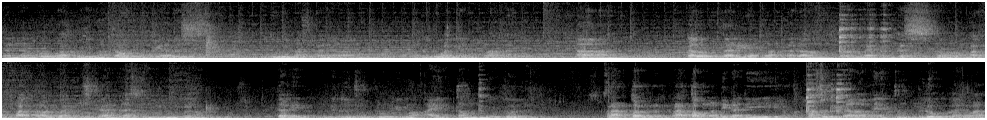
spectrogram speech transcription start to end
dan dalam kurun waktu lima tahun nanti harus itu dimasukkan dalam ketentuan yang melarang. Ah, kalau kita lihat Pak dalam Permenkes nomor 44 tahun 2019 ini dari 75 item itu keraton keraton kan tidak dimasuk di dalamnya itu belum kan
